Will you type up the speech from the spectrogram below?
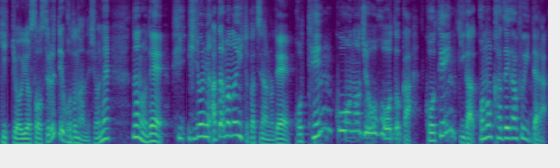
吉凶を予想するっていうことなんでしょうね。なので非常に頭のいい人たちなのでこう天候の情報とかこう天気がこの風が吹いたら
